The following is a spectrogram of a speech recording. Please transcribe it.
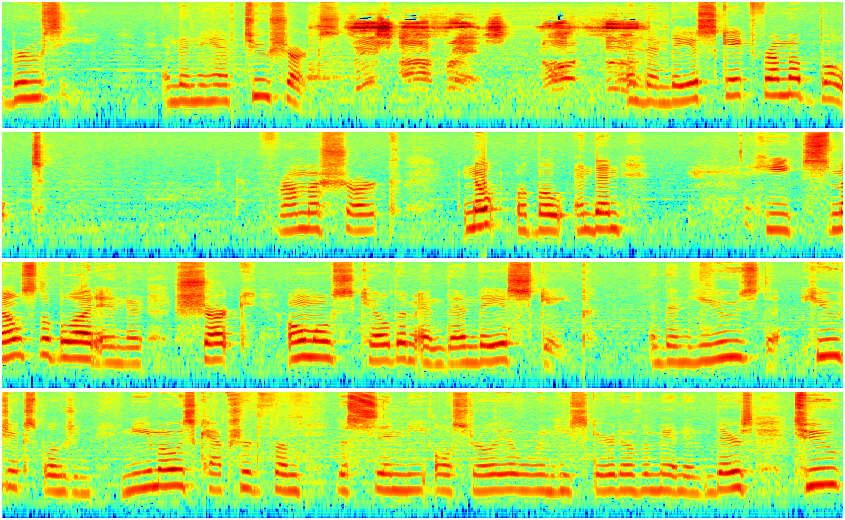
Brucey, and then they have two sharks, Fish are friends, not food. and then they escape from a boat. From a shark. Nope, a boat. And then he smells the blood, and the shark almost killed him, and then they escape. And then he used the huge explosion. Nemo is captured from the Sydney, Australia, when he's scared of a man, and there's two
